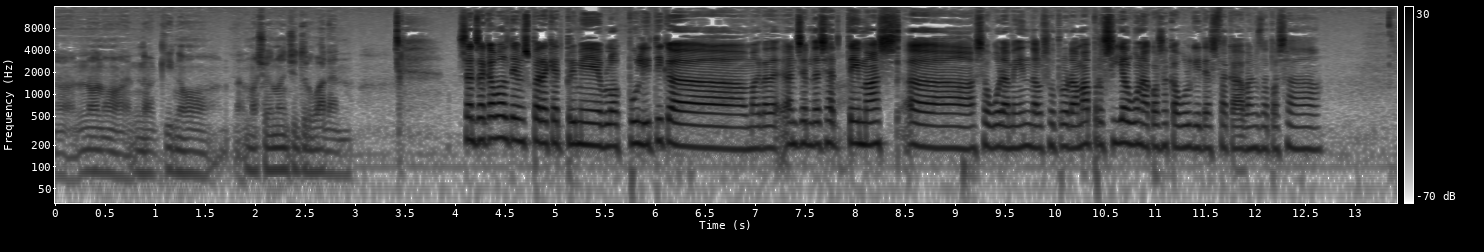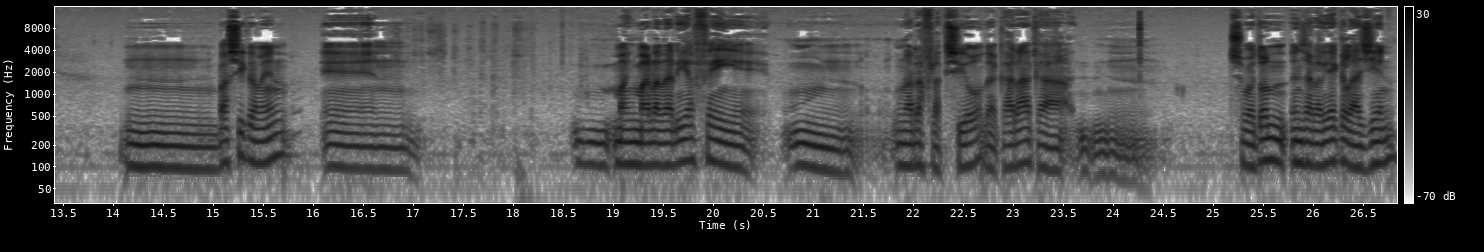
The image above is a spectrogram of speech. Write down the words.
no, no, no, no aquí no, amb això no ens hi trobaran. Se'ns acaba el temps per aquest primer bloc polític. Eh, ens hem deixat temes, eh, segurament, del seu programa, però si hi ha alguna cosa que vulgui destacar abans de passar... Mm, bàsicament, eh, m'agradaria fer una reflexió de cara a que mm, sobretot ens agradaria que la gent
